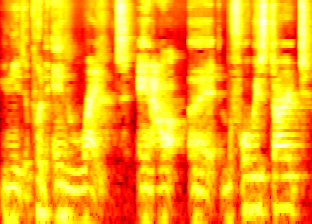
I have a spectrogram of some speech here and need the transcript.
you need to put in right. And I'll, uh, before we start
